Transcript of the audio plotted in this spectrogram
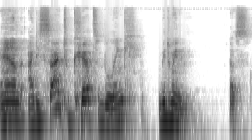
And I decided to cut the link between us.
